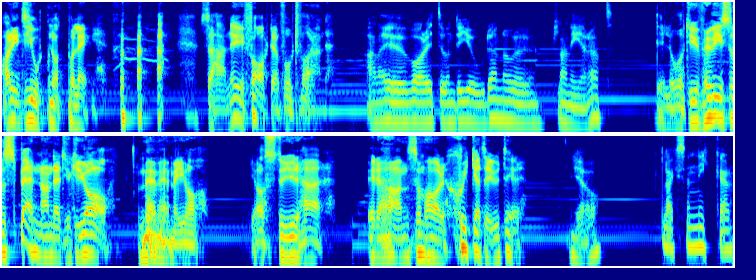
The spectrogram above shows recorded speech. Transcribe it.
har inte gjort något på länge. Så han är i farten fortfarande. Han har ju varit under jorden och planerat. Det låter ju förvisso spännande tycker jag. Men vem är jag? Jag styr här. Är det han som har skickat ut er? Ja. Laxen nickar.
